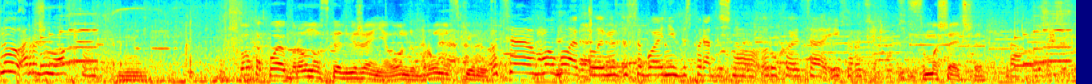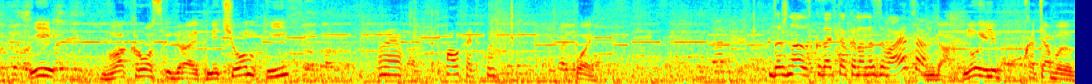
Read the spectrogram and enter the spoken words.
Ну, оруженосцем. Что такое брауновское движение? Он же брауновский рух. Оце Малбалек, коли між собою вони безпорядочно рухаються і, коротше, в общем, Сумасшедшие. да. И в лакросс играют мячом и... Э, Палкой такой. Ой, Должна сказать, как она называется? да. Ну или хотя бы...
